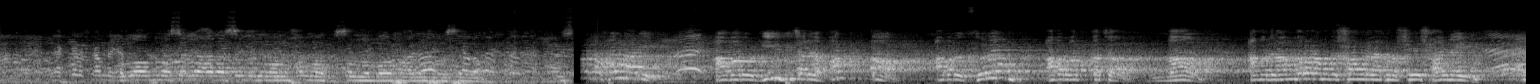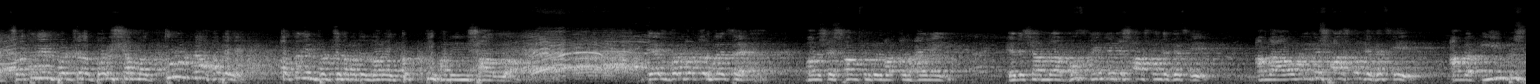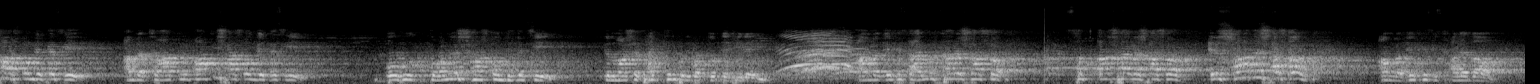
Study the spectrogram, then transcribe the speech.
اللهم صل على سيدنا محمد صلى الله عليه وسلم নারী আবারও নির্বিচারে হত্যা আবারও জুলুম আবার অত্যাচার না আমাদের আন্দোলন আমাদের সংগ্রাম এখনো শেষ হয় নাই যতদিন পর্যন্ত বৈষম্য দূর না হবে ততদিন পর্যন্ত আমাদের লড়াই করতে হবে ইনশাআল্লাহ দেশ পরিবর্তন হয়েছে মানুষের শান্তি পরিবর্তন হয় নাই এদেশে আমরা মুসলিম লীগের শাসন দেখেছি আমরা আওয়ামী লীগের শাসন দেখেছি আমরা বিএনপি শাসন দেখেছি, আমরা জাতীয় পার্টি শাসন দেখেছি, বহু দলের শাসন দেখেছি, কিন্তু মানুষের ভাগ্যের পরিবর্তন দেখি নেই। আমরা দেখেছি আয়ুব খানের শাসন, সত্তার সাহেবের শাসন, এরশাদের শাসন, আমরা দেখেছি খালেদা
